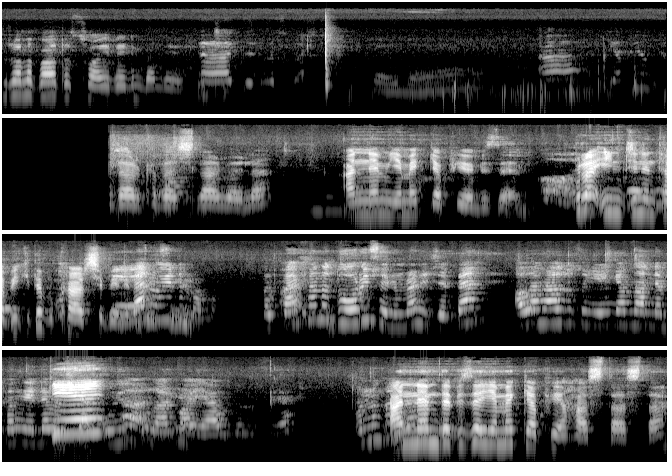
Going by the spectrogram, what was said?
Durala bağda da su ayıralım ben de yapayım. Aa gözüme su var. Böyle. Aa yapıyor mu? Evet Arkadaşlar böyle. Annem yemek yapıyor bize. Bura İnci'nin tabii ki de bu karşı benim. Ben uyudum ama. Bak ben şu anda doğruyu söylüyorum arkadaşlar. Ben Allah razı olsun yengemle annem bana ellememişler. Uyudular bayağı uzun bir süre. Annem de bize yemek yapıyor hasta hasta.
